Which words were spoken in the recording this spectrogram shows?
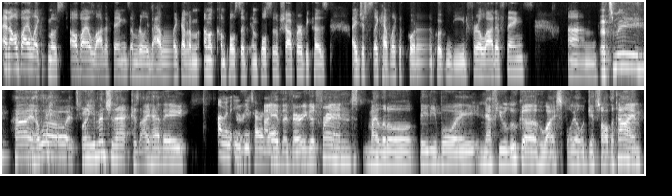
and I'll buy like most, I'll buy a lot of things. I'm really bad like that. I'm, I'm a compulsive, impulsive shopper because I just like have like a quote unquote need for a lot of things. Um, That's me. Hi, hello. it's funny you mention that because I have a. I'm an very, easy target. I have a very good friend, my little baby boy nephew Luca, who I spoil gifts all the time.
